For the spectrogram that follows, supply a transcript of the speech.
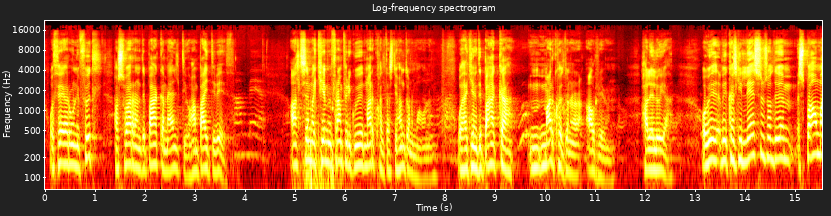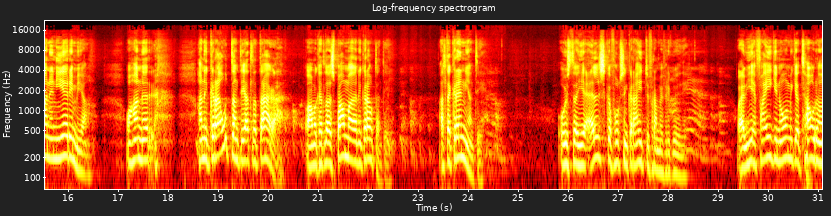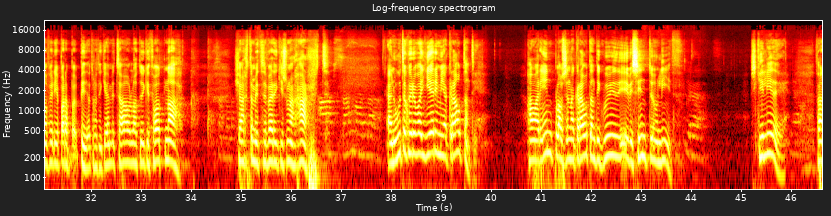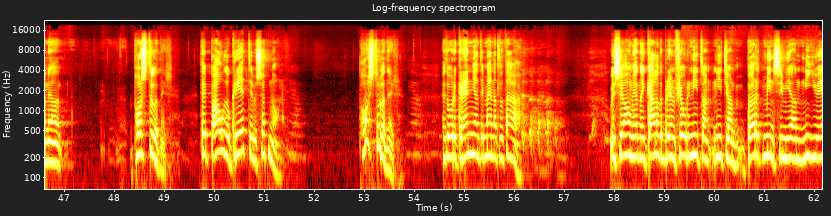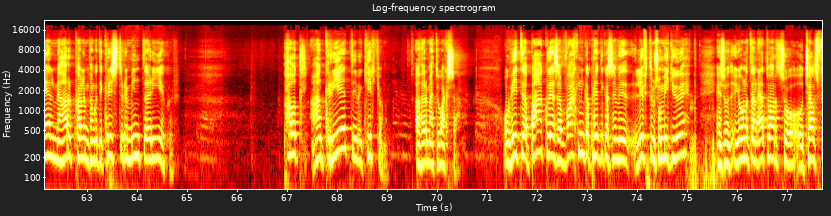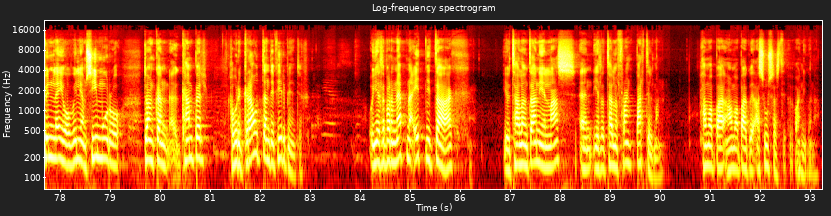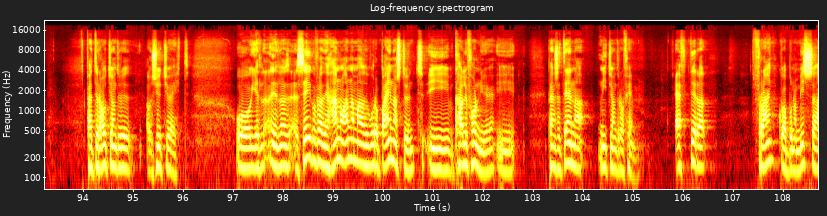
og þegar hún er full þá svarar hann tilbaka með eldi og hann bæti við allt sem að kemur fram fyrir Guð markvaldast í höndunum á honum og það kemur tilbaka markvöldunar áhrifum. Halleluja. Og við, við kannski lesum svolítið um spámannin Jeremia og hann er, hann er grátandi alla daga og hann var kallað spámaðurinn grátandi. Alltaf grenjandi. Og veistu að ég elska fólk sem grætu fram með fyrir Guði. Og ef ég fæ ekki nóg mikið að tára þá fyrir ég bara að byggja tróttin, geð mér tá, láttu ekki þotna. Hjarta mitt verði ekki svona hart. En út af hverju var Jeremia grátandi? Hann var innblásin að grátandi Guði yfir syndu um líð. Skiljiði? Þannig að postularnir, þeir báðu og greti yfir söfnu á hann. Postularnir. Þetta voru grenjandi menn alltaf daga. Við sjáum hérna í Galatabrifin 4.19 börn mín sem ég að nýju el með harkvalum þannig að Kristur er myndaður í ykkur. Pál, hann greti við kirkjónum að það er mættu vaksa. Og vitið að bak við þessa vakningapredika sem við liftum svo mikið upp eins og Jonathan Edwards og, og Charles Finlay og William Seymour og Duncan Campbell það voru grátandi fyrirbyndur. Og ég ætla bara að nefna einn í dag Ég hef talað um Daniel Nass en ég ætla að tala um Frank Bartilmann. Hann var, ba hann var bak við Azusa-vakninguna. Fættur 1871. Og ég ætla, ég ætla að segja ykkur frá því að hann og annar maður voru á bænastund í Kaliforníu í Pasadena 1905. Eftir að Frank var búinn að missa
